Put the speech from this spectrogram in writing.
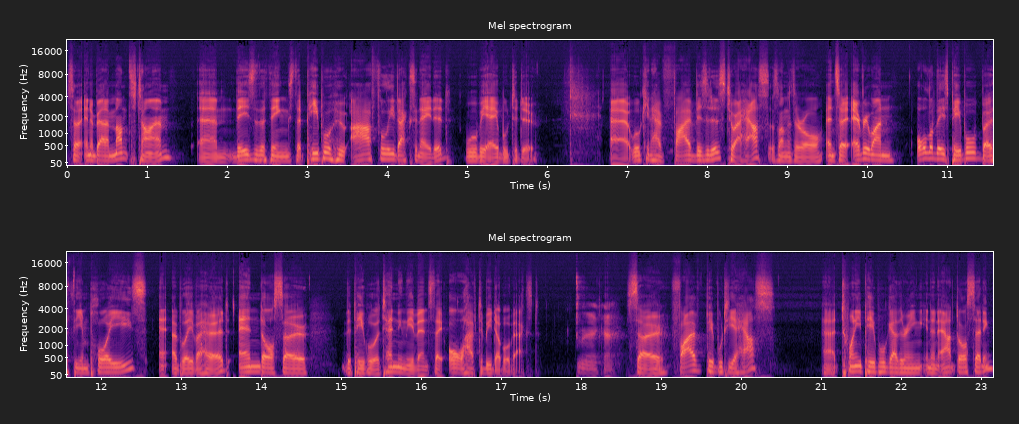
So in about a month's time, um, these are the things that people who are fully vaccinated will be able to do. Uh, we can have five visitors to our house as long as they're all, and so everyone, all of these people, both the employees, eh, I believe I heard, and also the people attending the events, they all have to be double vaxxed. Okay. So five people to your house, uh, 20 people gathering in an outdoor setting.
